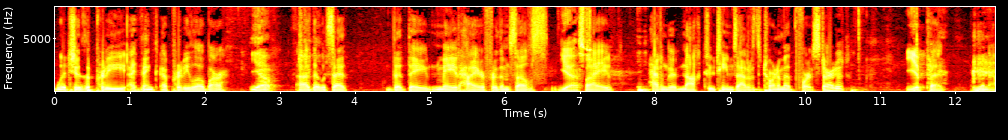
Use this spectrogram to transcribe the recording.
which is a pretty, I think, a pretty low bar yeah, uh, that was set that they made higher for themselves yes, by having to knock two teams out of the tournament before it started. Yep. But you know,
